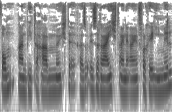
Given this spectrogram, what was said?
vom Anbieter haben möchte. Also es reicht eine einfache E-Mail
